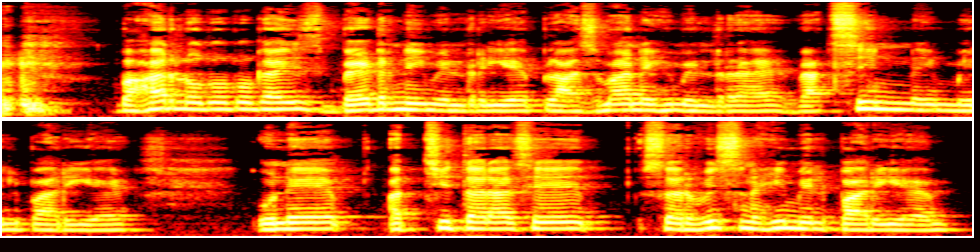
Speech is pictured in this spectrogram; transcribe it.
बाहर लोगों को गाइस बेड नहीं मिल रही है प्लाज्मा नहीं मिल रहा है वैक्सीन नहीं मिल पा रही है, उन्हें अच्छी तरह से सर्विस नहीं मिल पा रही है।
